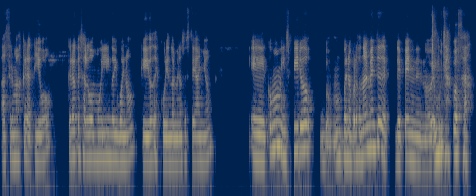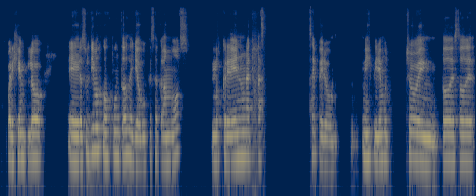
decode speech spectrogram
a ser más creativo. Creo que es algo muy lindo y bueno que he ido descubriendo al menos este año eh, ¿Cómo me inspiro? Bueno, personalmente depende ¿no? de muchas cosas. Por ejemplo, eh, los últimos conjuntos de Yabu que sacamos los creé en una pero me inspiré mucho en todo esto de,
